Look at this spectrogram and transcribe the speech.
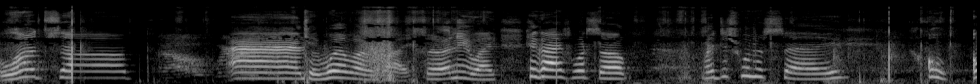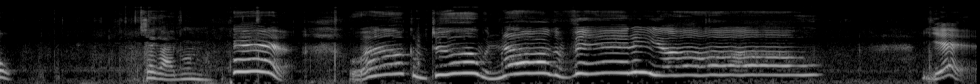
What's up? And okay, where I? So anyway, hey guys, what's up? I just want to say, oh, oh, say guys, one more. Yeah. Welcome to another video. Yeah.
